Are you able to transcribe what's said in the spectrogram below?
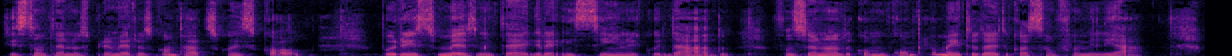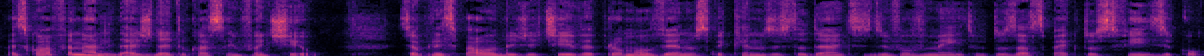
que estão tendo os primeiros contatos com a escola. Por isso mesmo integra ensino e cuidado, funcionando como complemento da educação familiar. Mas qual a finalidade da educação infantil? Seu principal objetivo é promover nos pequenos estudantes o desenvolvimento dos aspectos físico,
